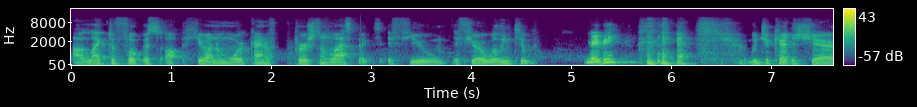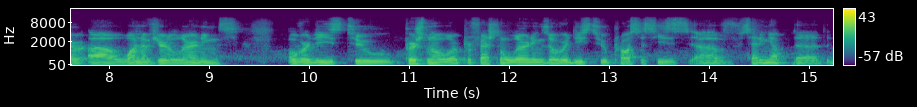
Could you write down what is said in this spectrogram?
I would like to focus here on a more kind of personal aspect, if you if you're willing to. Maybe. Would you care to share uh, one of your learnings over these two personal or professional learnings over these two processes of setting up the, the,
